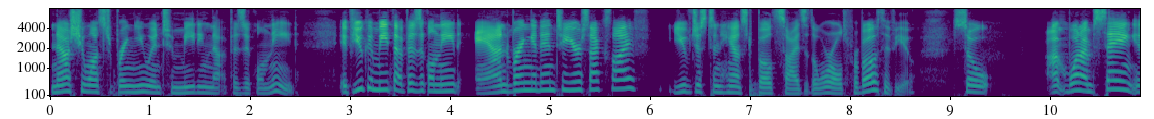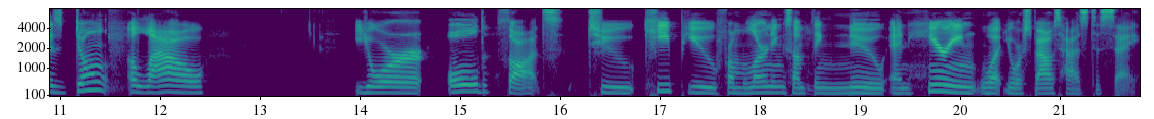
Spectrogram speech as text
now she wants to bring you into meeting that physical need. If you can meet that physical need and bring it into your sex life, you've just enhanced both sides of the world for both of you. So, um, what I'm saying is don't allow your old thoughts to keep you from learning something new and hearing what your spouse has to say.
